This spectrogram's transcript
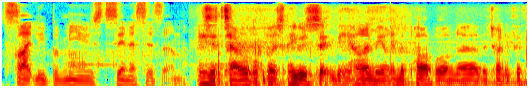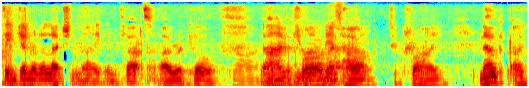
slightly bemused cynicism. He's a terrible person. He was sitting behind me in the pub on uh, the 2015 general election night. In fact, I recall um, you before I went home to cry. No, I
